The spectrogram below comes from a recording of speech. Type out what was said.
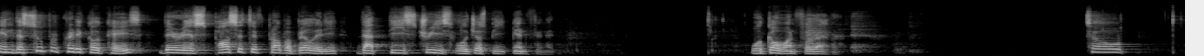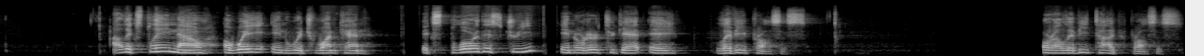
In the supercritical case, there is positive probability that these trees will just be infinite. Will go on forever. So I'll explain now a way in which one can explore this tree in order to get a Levy process or a Levy type process.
